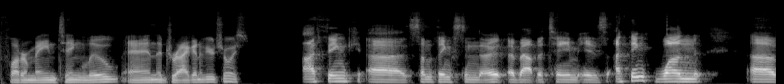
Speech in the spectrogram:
Flutter Mane Ting Lu, and the dragon of your choice. I think uh, some things to note about the team is I think one uh,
